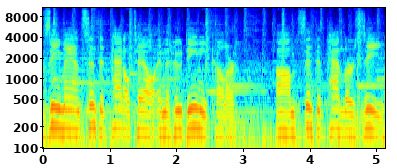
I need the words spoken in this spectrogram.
Z-Man scented paddle tail in the Houdini color, um, scented PaddlerZ.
